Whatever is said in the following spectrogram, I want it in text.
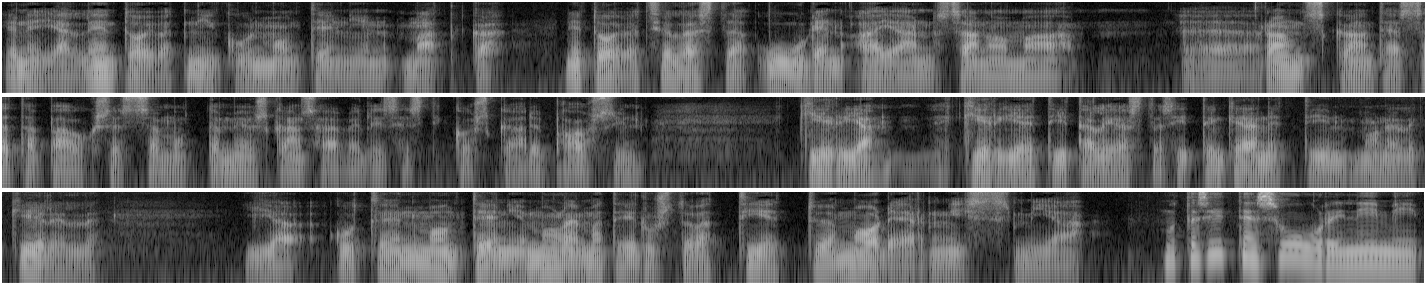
Ja ne jälleen toivat, niin kuin Montaignen matka, ne toivat sellaista uuden ajan sanomaa Ranskaan tässä tapauksessa, mutta myös kansainvälisesti, koska de Brossin kirja, kirjeet Italiasta sitten käännettiin monelle kielelle. Ja kuten Montaigne, molemmat edustavat tiettyä modernismia – mutta sitten suuri nimi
